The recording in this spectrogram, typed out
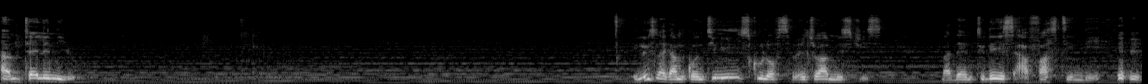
I'm telling you. It looks like I'm continuing School of Spiritual Mysteries. But then today is our fasting day.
